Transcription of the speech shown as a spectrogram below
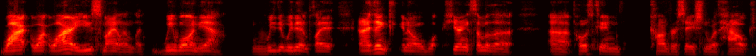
why, why, why are you smiling? Like we won, yeah. We we didn't play, and I think you know hearing some of the uh, post game conversation with Hauck,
